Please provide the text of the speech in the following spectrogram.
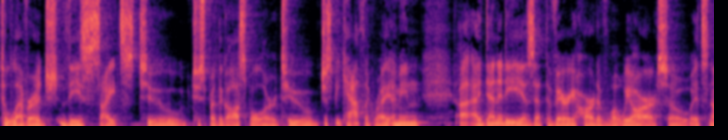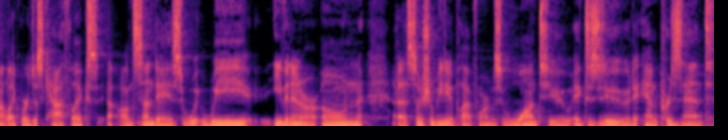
to leverage these sites to to spread the gospel or to just be Catholic, right? I mean, uh, identity is at the very heart of what we are. So it's not like we're just Catholics uh, on Sundays. We, we even in our own uh, social media platforms want to exude and present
